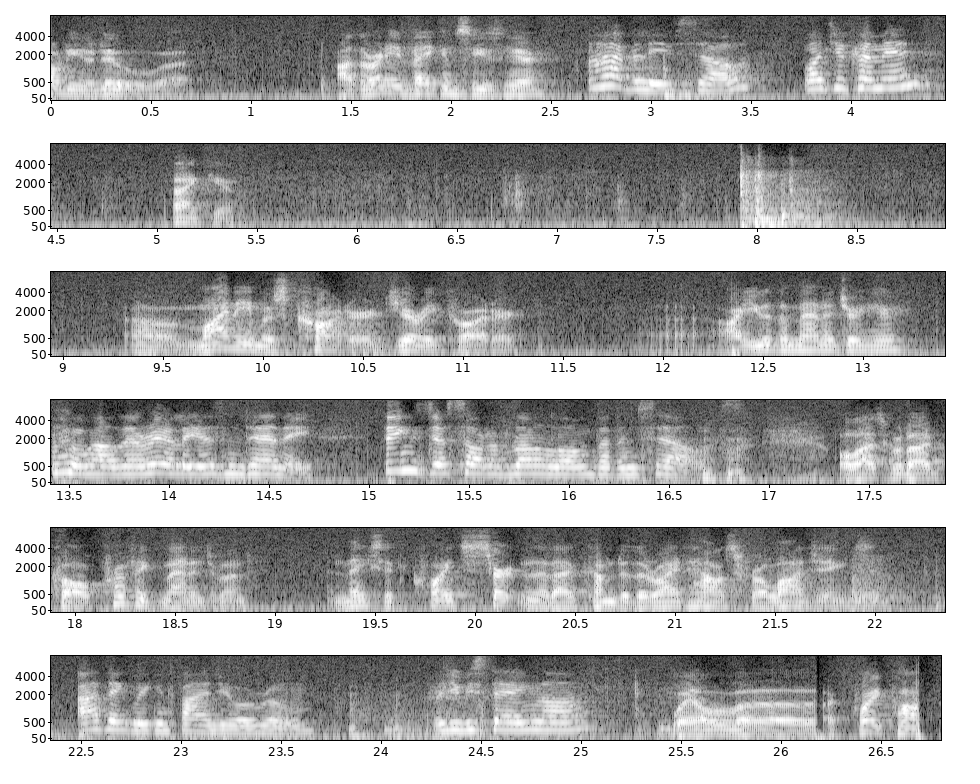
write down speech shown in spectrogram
How do you do? Uh, are there any vacancies here? I believe so. Won't you come in? Thank you. Uh, my name is Carter, Jerry Carter. Uh, are you the manager here? Well, there really isn't any. Things just sort of run along by themselves. Well, that's what I'd call perfect management. It makes it quite certain that I've come to the right house for lodgings. I think we can find you a room. Will you be staying long? Well, uh, quite possibly.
